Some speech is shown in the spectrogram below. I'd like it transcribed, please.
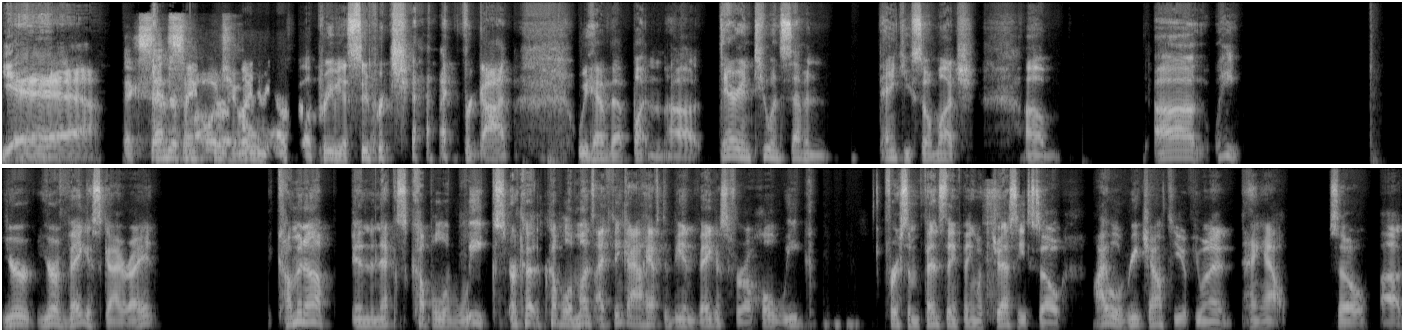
Yeah. Except Kendra, Samoa for Joe. of the previous super chat. I forgot we have that button. Uh Darian two and seven. Thank you so much. Um uh wait. You're you're a Vegas guy, right? Coming up in the next couple of weeks or a couple of months, I think I'll have to be in Vegas for a whole week for some fencing thing with Jesse. So I will reach out to you if you want to hang out. So uh,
